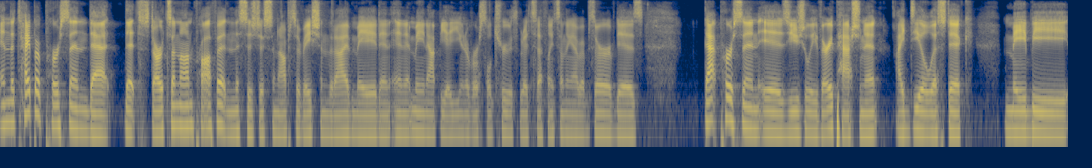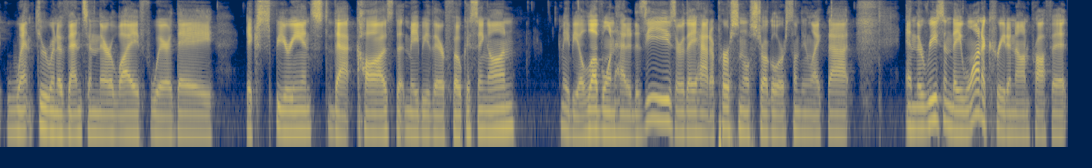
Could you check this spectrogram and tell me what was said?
and the type of person that that starts a nonprofit and this is just an observation that i've made and, and it may not be a universal truth but it's definitely something i've observed is that person is usually very passionate idealistic maybe went through an event in their life where they experienced that cause that maybe they're focusing on. Maybe a loved one had a disease or they had a personal struggle or something like that. And the reason they want to create a nonprofit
